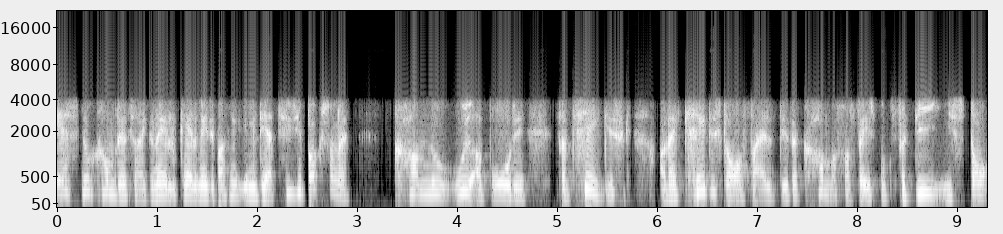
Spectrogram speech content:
yes, nu kommer det til regionale og lokale medier, bare sådan, jamen det er tis i bukserne. Kom nu ud og brug det strategisk, og vær kritisk over for alt det, der kommer fra Facebook, fordi I står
